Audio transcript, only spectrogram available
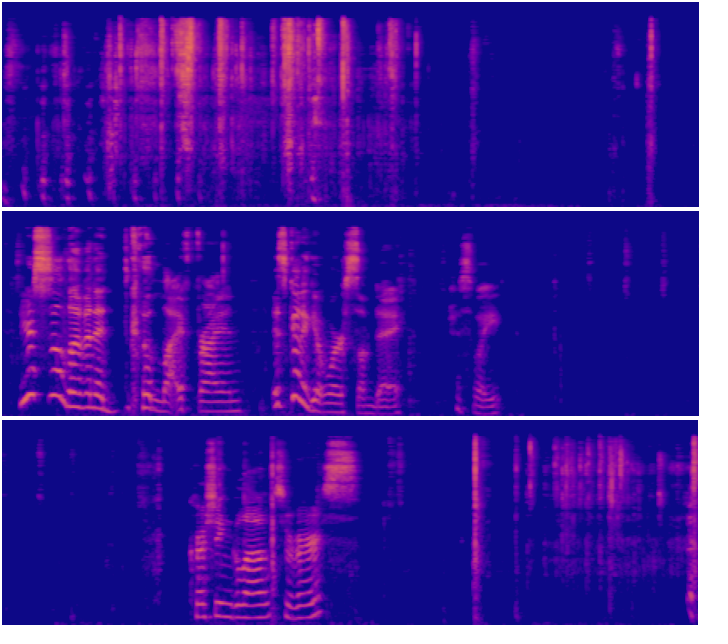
Living a good life, Brian. It's gonna get worse someday. Just wait. Crushing gloves, reverse.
